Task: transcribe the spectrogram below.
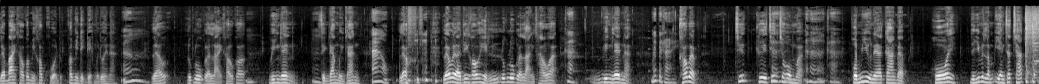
แล้วบ้านเขาก็มีครอบครัวก็มีเด็กๆมาด้วยนะอ้าวแล้วลูกๆหลานๆเขาก็วิ่งเล่นเสียงดังเหมือนกันอ้าวแล้ว แล้วเวลาที่เขาเห็นลูกๆหลานๆเขาอะค่ะวิ่งเล่นอะไม่เป็นไรเขาแบบชื่นคือชื่นชมอะอ่าค่ะผมอยู่ในอาการแบบ โหย อย่างนี้เป็นลำเอียงชัดจ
